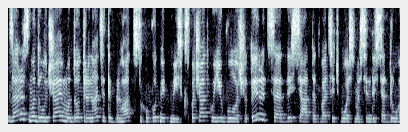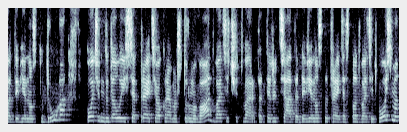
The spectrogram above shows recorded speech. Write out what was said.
Зараз ми долучаємо до 13 бригад сухопутних військ. Спочатку їх було 4, це 10, 28, 72, 92. Потім додалися 3 окрема штурмова, 24, 30, 93, 128.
